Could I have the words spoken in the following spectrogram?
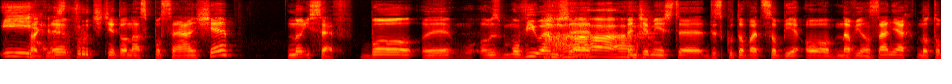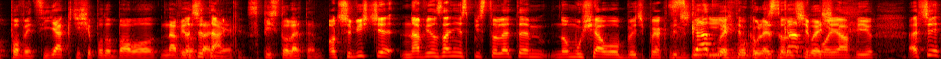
i tak wróćcie do nas po seansie. No i Sef, bo y, mówiłem, że będziemy jeszcze dyskutować sobie o nawiązaniach, no to powiedz, jak ci się podobało nawiązanie znaczy tak. z pistoletem? Oczywiście nawiązanie z pistoletem no musiało być praktycznie zgadłeś i w ogóle, pistolet zgadłeś. się pojawił. Znaczy,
